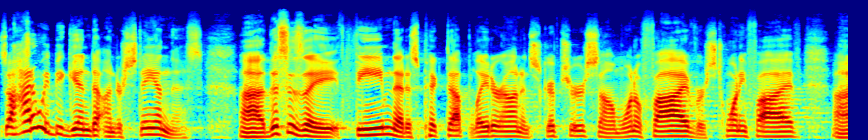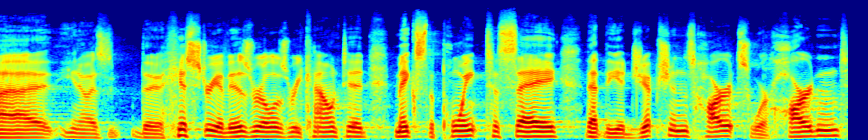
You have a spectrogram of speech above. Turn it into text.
So, how do we begin to understand this? Uh, this is a theme that is picked up later on in Scripture, Psalm 105, verse 25. Uh, you know, as the history of Israel is recounted, makes the point to say that the Egyptians' hearts were hardened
